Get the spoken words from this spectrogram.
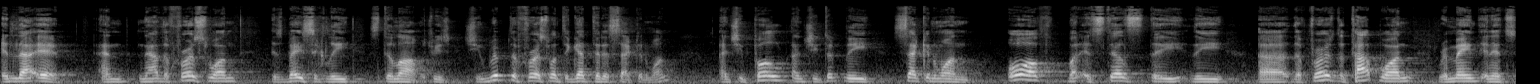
illa'eh. And now the first one is basically still on, which means she ripped the first one to get to the second one and she pulled and she took the second one off, but it's still the the uh, the first the top one remained in its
